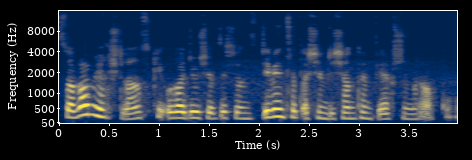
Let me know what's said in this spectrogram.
Sławomir Śląski urodził się w 1981 roku.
